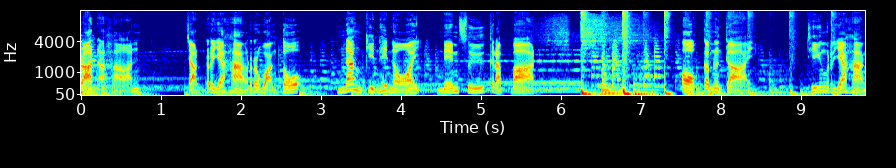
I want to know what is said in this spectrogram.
ร้านอาหาร จัดระยะห่างระหว่างโต๊ะ นั่งกินให้น้อย เน้นซื้อกลับบ้าน ออกกำลังกาย ทิ้งระยะห่าง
